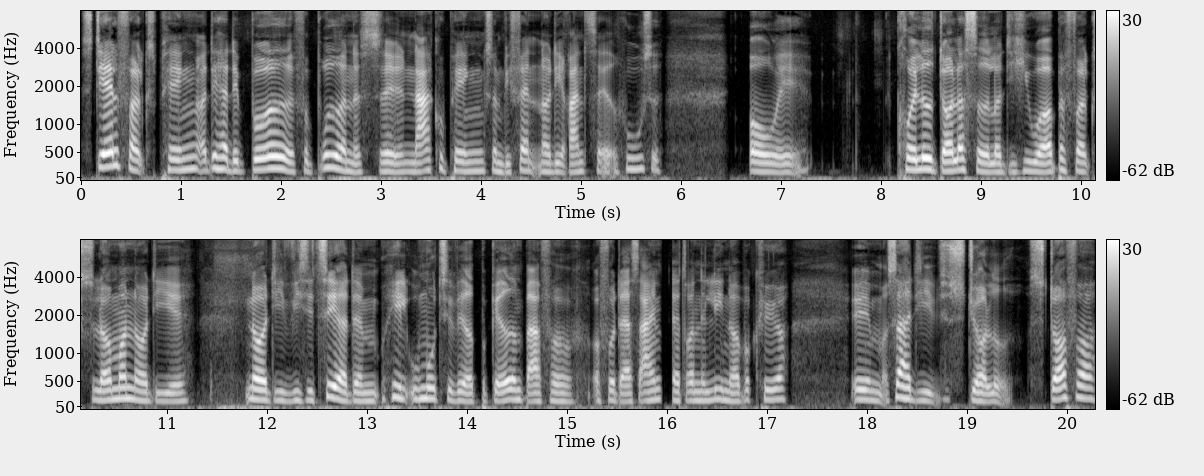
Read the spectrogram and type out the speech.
stjæle folks penge, og det her det er både forbrydernes øh, narkopenge, som de fandt, når de rensede huse, og øh, krøllede dollarsedler, de hiver op af folks lommer, når de, øh, når de visiterer dem helt umotiveret på gaden, bare for at få deres egen adrenalin op at køre. Øhm, og så har de stjålet stoffer,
